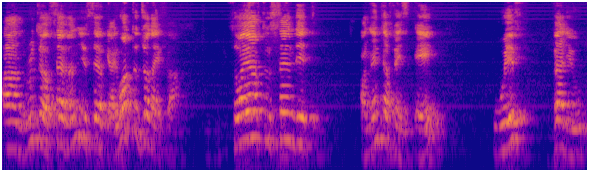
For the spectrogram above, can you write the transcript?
On router 7, you say, okay, I want to join alpha, so I have to send it on interface A with value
